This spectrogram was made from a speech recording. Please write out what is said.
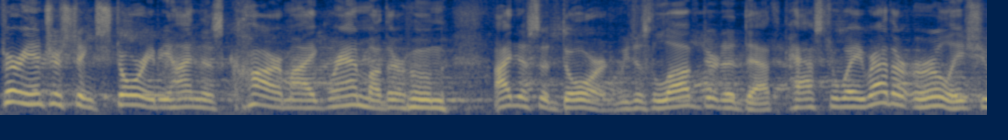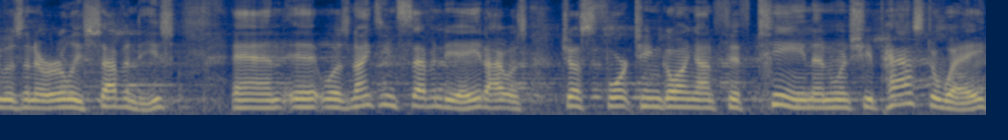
Very interesting story behind this car. My grandmother, whom I just adored, we just loved her to death, passed away rather early. She was in her early 70s. And it was 1978. I was just 14 going on 15. And when she passed away,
